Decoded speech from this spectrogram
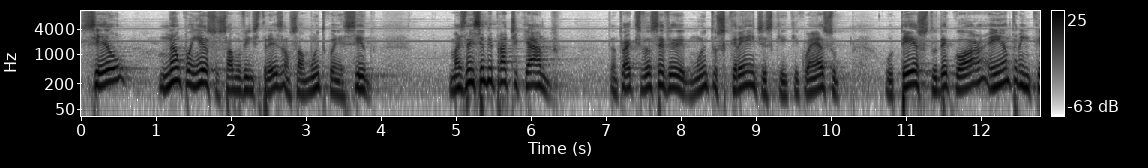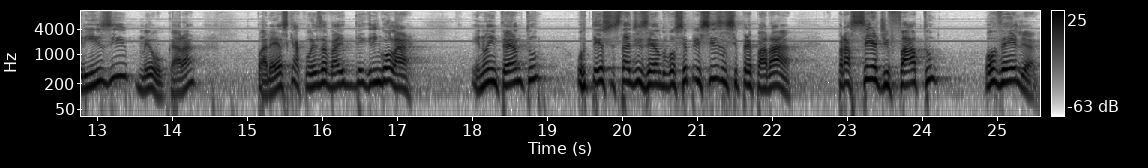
Se eu não conheço o Salmo 23, é um salmo muito conhecido, mas nem sempre praticado. Tanto é que se você vê muitos crentes que, que conhecem o, o texto decor, entra em crise, meu, cara, parece que a coisa vai degringolar. E, no entanto, o texto está dizendo: você precisa se preparar para ser de fato ovelha.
